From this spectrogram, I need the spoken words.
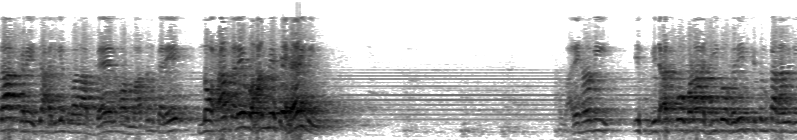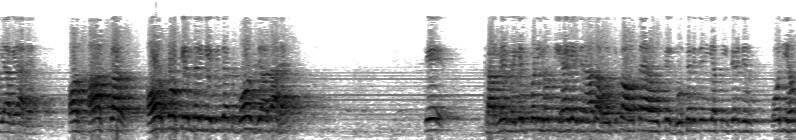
چاک کرے جاہریت والا بین اور ماتم کرے، نوحہ کرے، وہ ہم میں سے ہے ہی نہیں۔ ہمارے ہاں بھی اس بدعت کو بڑا عجیب و غریب قسم کا رنگ دیا گیا ہے۔ اور خاص کر عورتوں کے اندر یہ بدعت بہت زیادہ ہے کہ گھر میں میت پڑی ہوتی ہے یا جنازہ ہو چکا ہوتا ہے، اس کے دوسرے دن یا تیسرے دن وہ جی ہم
